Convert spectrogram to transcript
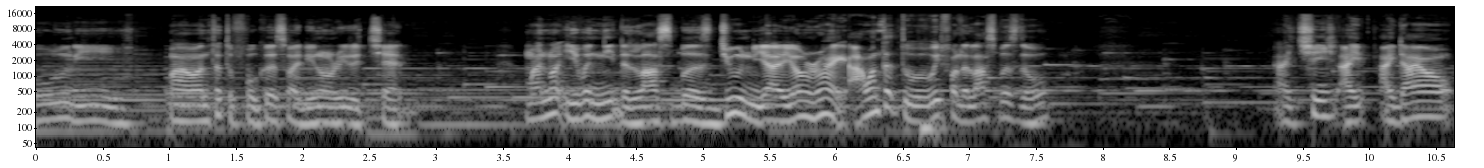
Holy. I wanted to focus, so I did not read the chat. Might not even need the last burst. June, yeah, you're right. I wanted to wait for the last burst though. I changed, I, I dial,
